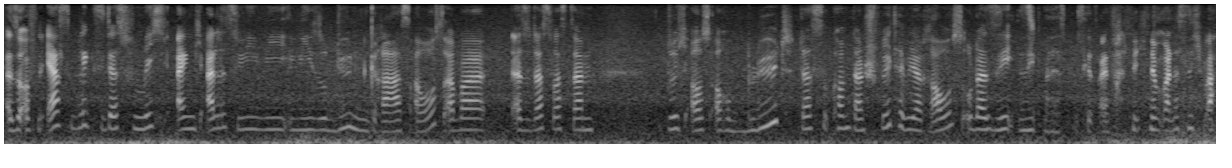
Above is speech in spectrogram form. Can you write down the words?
Also auf den ersten Blick sieht das für mich eigentlich alles wie, wie, wie so Dünengras aus. Aber also das, was dann durchaus auch blüht. Das kommt dann später wieder raus oder sieht man das bis jetzt einfach nicht? Nimmt man das nicht wahr?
